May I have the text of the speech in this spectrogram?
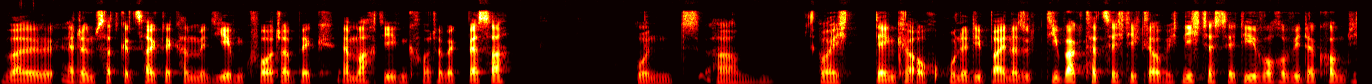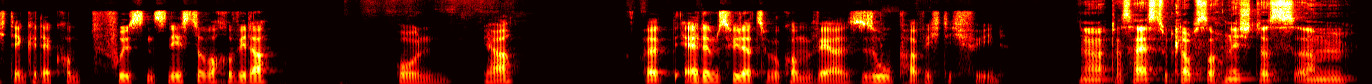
weil Adams hat gezeigt, er kann mit jedem Quarterback, er macht jeden Quarterback besser. Und ähm, aber ich denke auch ohne die beiden. Also Debug tatsächlich glaube ich nicht, dass der die Woche wiederkommt. Ich denke, der kommt frühestens nächste Woche wieder. Und ja, Adams wieder zu bekommen, wäre super wichtig für ihn. Ja, das heißt, du glaubst auch nicht, dass ähm,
